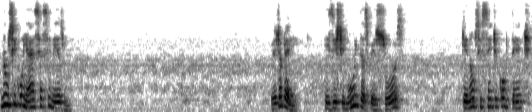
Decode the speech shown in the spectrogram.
Não se conhece a si mesmo. Veja bem, existem muitas pessoas que não se sentem contente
